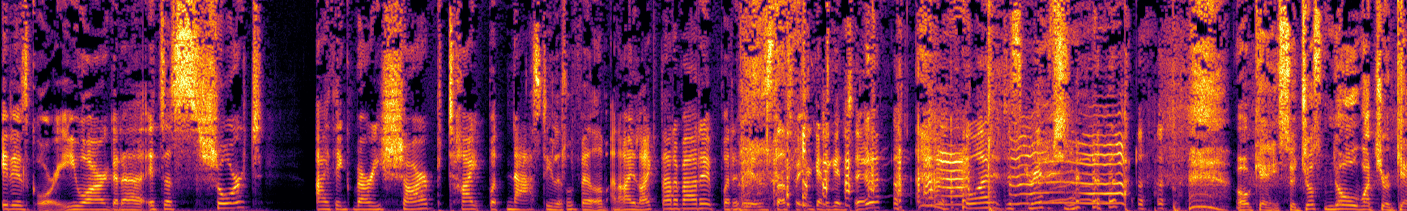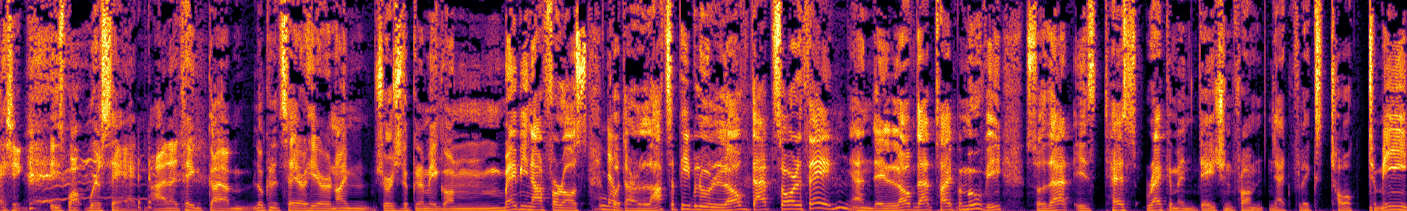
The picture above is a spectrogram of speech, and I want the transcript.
it is gory. You are gonna. It's a short. I think very sharp, tight, but nasty little film, and I like that about it. But it is that's what you're getting into. what a description! Okay, so just know what you're getting is what we're saying. And I think I'm um, looking at Sarah here, and I'm sure she's looking at me going, maybe not for us, but there are lots of people who love that sort of thing and they love that type of movie. So that is Tess' recommendation from Netflix. Talk to me.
